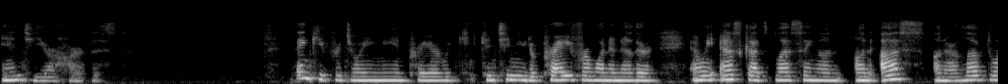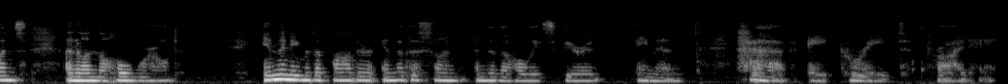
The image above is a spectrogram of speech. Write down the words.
into your harvest. Thank you for joining me in prayer. We continue to pray for one another and we ask God's blessing on, on us, on our loved ones, and on the whole world. In the name of the Father, and of the Son, and of the Holy Spirit. Amen. Have a great Friday.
